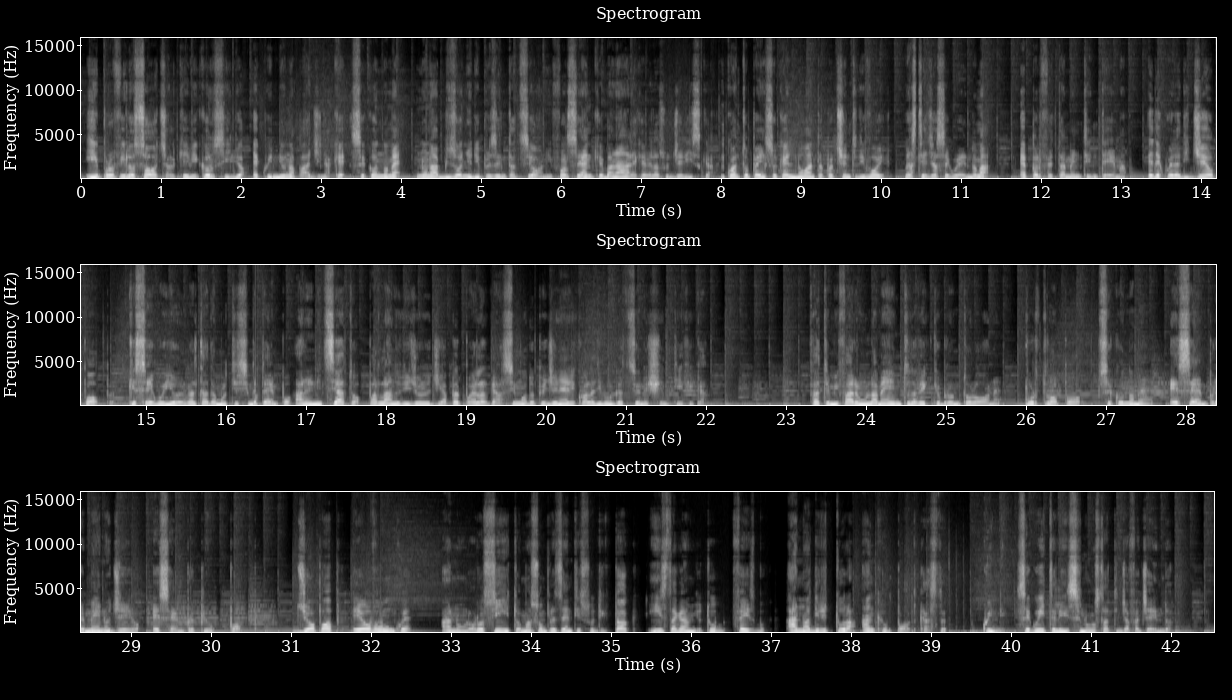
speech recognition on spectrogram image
Il profilo social che vi consiglio è quindi una pagina che secondo me non ha bisogno di presentazioni, forse è anche banale che ve la suggerisca, in quanto penso che il 90% di voi la stia già seguendo, ma è perfettamente in tema ed è quella di Geopop, che seguo io in realtà da moltissimo tempo. Hanno iniziato parlando di geologia per poi allargarsi in modo più generico alla divulgazione scientifica. Fatemi fare un lamento da vecchio brontolone purtroppo, secondo me, è sempre meno geo e sempre più pop. Geopop è ovunque, hanno un loro sito, ma sono presenti su TikTok, Instagram, YouTube, Facebook. hanno addirittura anche un podcast. Quindi seguiteli se non lo state già facendo.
